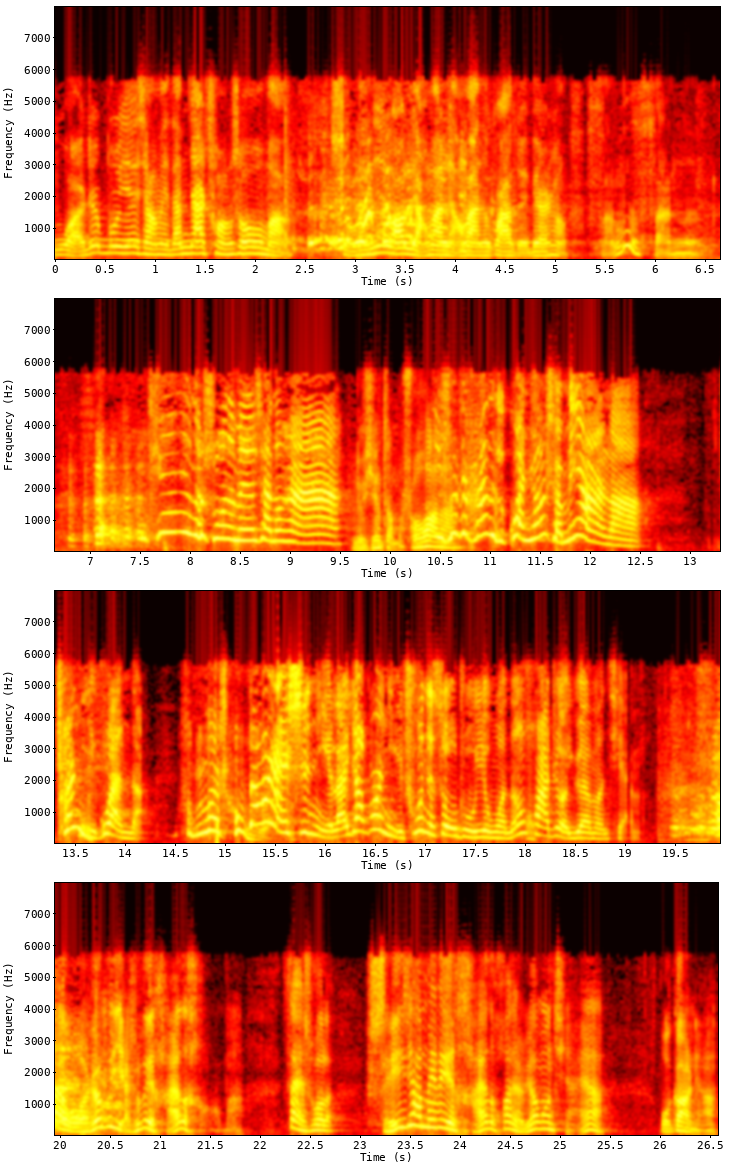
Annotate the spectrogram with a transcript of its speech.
我这不也想为咱们家创收吗？省得您老两万两万的挂嘴边上，烦不烦呢？你 听见他说的没有，夏东海？刘星怎么说话了？你说这孩子给惯成什么样了？全是你惯的，怎么赖上我？当然是你了。要不是你出那馊主意，我能花这冤枉钱吗？哎，我这不也是为孩子好吗？再说了，谁家没为孩子花点冤枉钱呀？我告诉你啊，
